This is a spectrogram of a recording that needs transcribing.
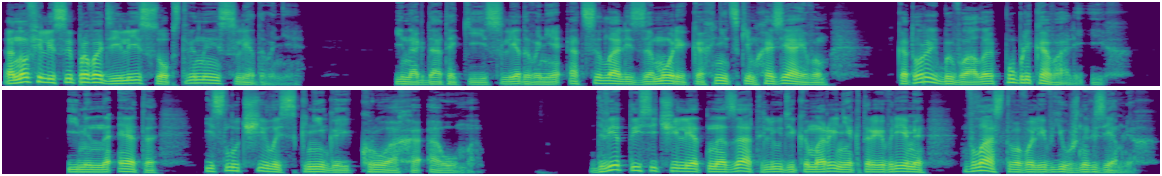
анофилисы проводили и собственные исследования. Иногда такие исследования отсылались за море к ахнитским хозяевам, которые, бывало, публиковали их. Именно это и случилось с книгой Круаха Аума. Две тысячи лет назад люди-комары некоторое время властвовали в южных землях.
